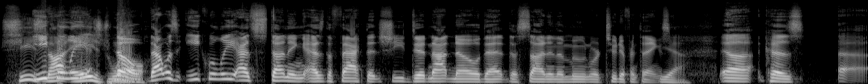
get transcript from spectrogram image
she's equally not aged well No, that was equally as stunning as the fact that she did not know that the sun and the moon were two different things. yeah because uh,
